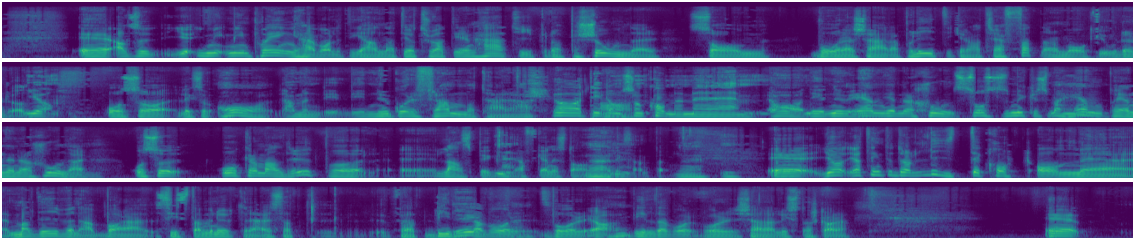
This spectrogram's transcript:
eh, alltså, min, min poäng här var lite grann att jag tror att det är den här typen av personer som våra kära politiker har träffat när de har åkt jorden runt. Ja. Och så liksom, åh, ja, men det, det, nu går det framåt här. ja, det är de Ja. som kommer med... Ja, det är nu en generation, så, så mycket som har hänt på en generation där. Och så åker de aldrig ut på eh, landsbygden i Afghanistan Nej. till exempel. Nej. Eh, jag, jag tänkte dra lite kort om eh, Maldiverna, bara sista minuten här, så att, för att bilda, vår, vår, ja, bilda vår, vår kära lyssnarskara. Eh,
